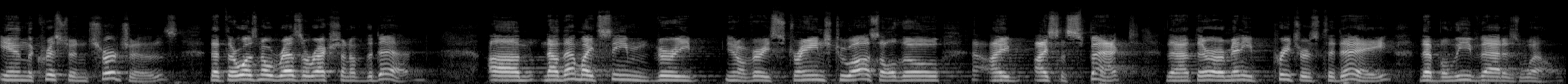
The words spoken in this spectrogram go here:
in the Christian churches, that there was no resurrection of the dead. Um, now, that might seem very, you know, very strange to us, although I, I suspect that there are many preachers today that believe that as well.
